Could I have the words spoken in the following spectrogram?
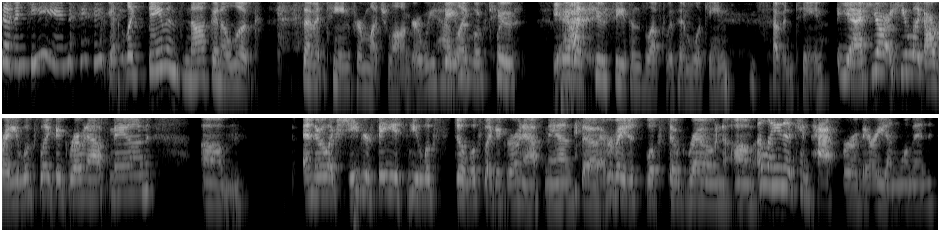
17. yeah, like Damon's not gonna look 17 for much longer. We have Damon like two. Like, yeah. We have like two seasons left with him looking 17. Yeah, he he like already looks like a grown ass man. Um, and they're like shave your face. And he looks still looks like a grown ass man. So everybody just looks so grown. Um, elena can pass for a very young woman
